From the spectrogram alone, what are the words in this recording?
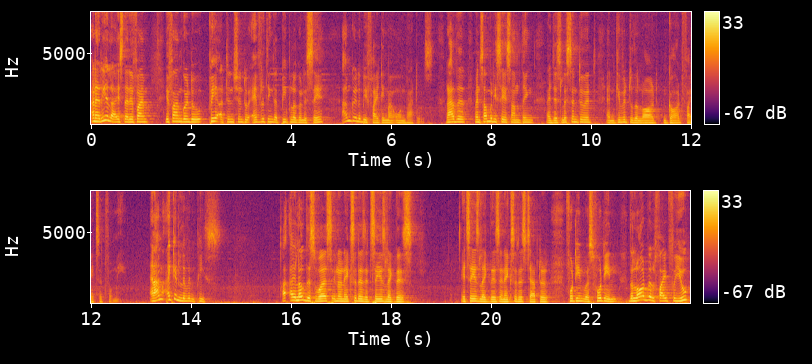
And I realized that if I'm, if I'm going to pay attention to everything that people are going to say, I'm going to be fighting my own battles. Rather, when somebody says something, I just listen to it and give it to the Lord. God fights it for me. And I'm, I can live in peace. I, I love this verse. You know, in Exodus, it says like this it says like this in Exodus chapter 14, verse 14 The Lord will fight for you,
